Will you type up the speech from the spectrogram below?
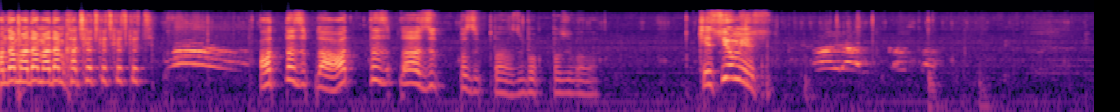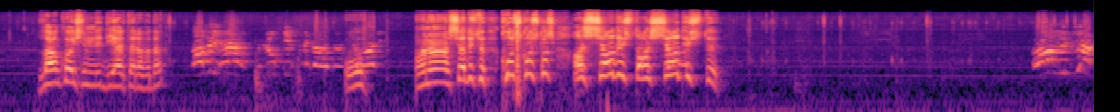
adam adam adam kaç kaç kaç kaç kaç. Aa, Atla zıpla atla zıpla zıpla zıpla zıpla zıpla. Kesiyor muyuz? hayır abi asla. Lan koy şimdi diğer tarafa da. Abi he blok yetmedi önce Oh. Ana aşağı düştü. Koş koş koş. Aşağı düştü aşağı düştü. Aa öleceğim.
